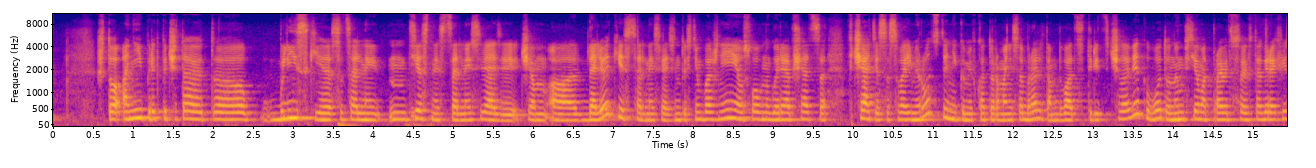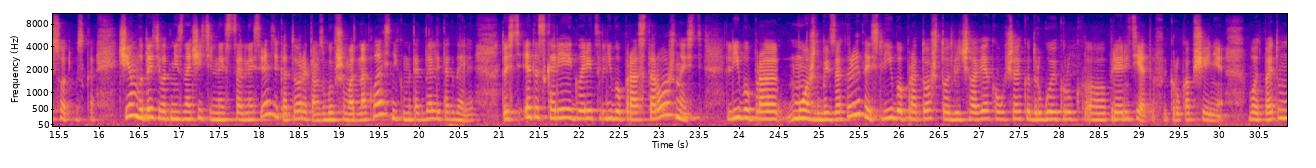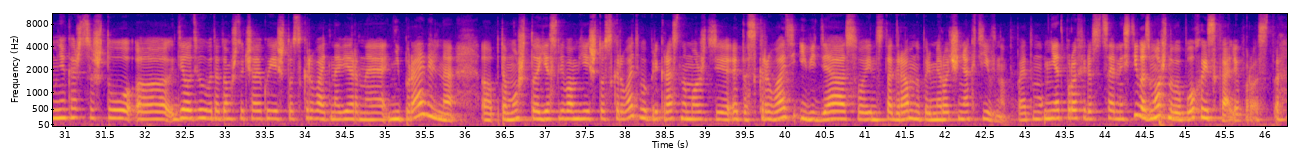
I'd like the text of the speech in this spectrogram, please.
что они предпочитают э, близкие социальные, тесные социальные связи, чем э, далекие социальные связи. Ну, то есть им важнее, условно говоря, общаться в чате со своими родственниками, в котором они собрали там 20-30 человек, и вот он им всем отправит свои фотографии с отпуска, чем вот эти вот незначительные социальные связи, которые там с бывшим одноклассником и так далее, и так далее. То есть это скорее говорит либо про осторожность, либо про, может быть, закрытость, либо про то, что для человека у человека другой круг э, приоритетов и круг общения. Вот, вот, поэтому мне кажется, что э, делать вывод о том, что человеку есть что скрывать, наверное, неправильно, э, потому что если вам есть что скрывать, вы прекрасно можете это скрывать и ведя свой Инстаграм, например, очень активно. Поэтому нет профиля в социальной сети, возможно, вы плохо искали просто.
